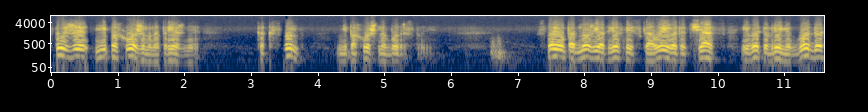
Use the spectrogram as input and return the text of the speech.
Столь же непохожему на прежнее — как сон не похож на бодрствование. Стоя у подножья отвесной скалы в этот час и в это время года,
